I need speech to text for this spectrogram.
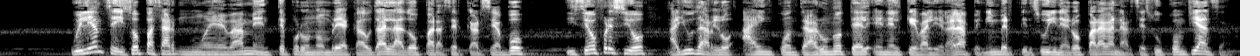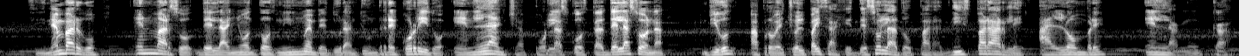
William se hizo pasar nuevamente por un hombre acaudalado para acercarse a Bo y se ofreció ayudarlo a encontrar un hotel en el que valiera la pena invertir su dinero para ganarse su confianza. Sin embargo, en marzo del año 2009, durante un recorrido en lancha por las costas de la zona, Bill aprovechó el paisaje desolado para dispararle al hombre en la nuca.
